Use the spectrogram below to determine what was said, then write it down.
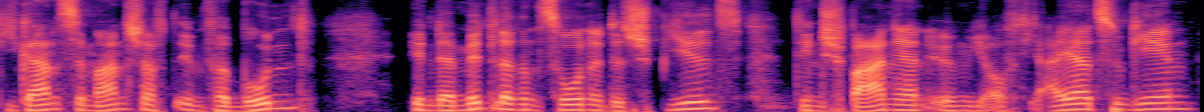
die ganze Mannschaft im Verbund in der mittleren Zone des Spiels den Spaniern irgendwie auf die Eier zu gehen,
